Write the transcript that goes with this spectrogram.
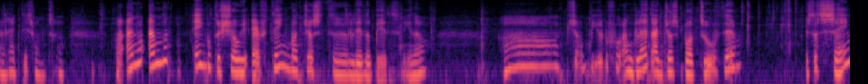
I like this one too. Well, I know I'm not able to show you everything but just a little bit you know? Oh so beautiful. I'm glad I just bought two of them. Is that the same?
